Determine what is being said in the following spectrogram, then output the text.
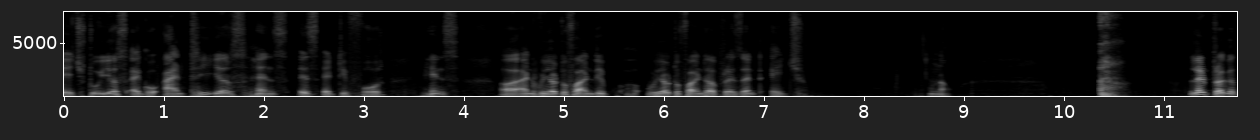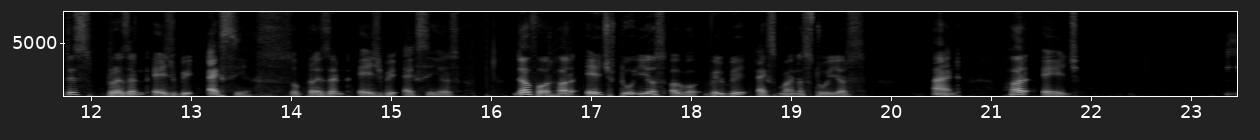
age 2 years ago and 3 years hence is 84 hence uh, and we have to find the we have to find her present age. Now let pragati's present age be x years. So present age be x years. Therefore her age 2 years ago will be x minus 2 years. And her age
